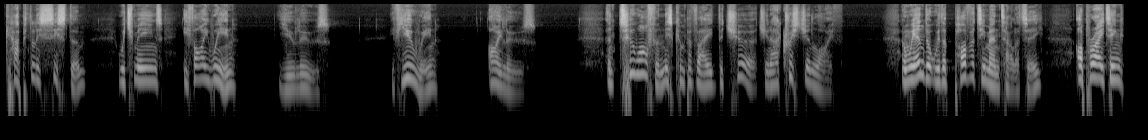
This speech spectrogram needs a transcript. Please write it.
capitalist system, which means if I win, you lose. If you win, I lose. And too often this can pervade the church in our Christian life. And we end up with a poverty mentality operating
